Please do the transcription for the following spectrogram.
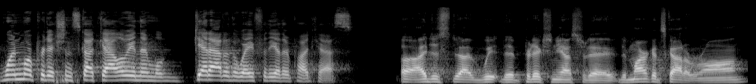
One more prediction, Scott Galloway, and then we'll get out of the way for the other podcasts. Uh, I just, uh, we, the prediction yesterday, the markets got it wrong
